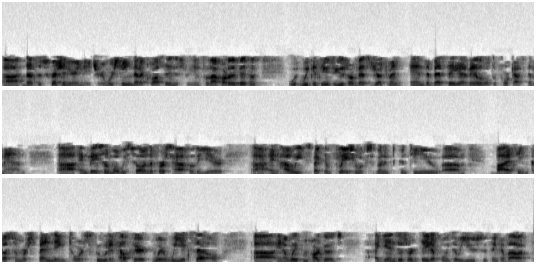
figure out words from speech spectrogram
Uh, that's discretionary in nature, and we're seeing that across the industry. And for that part of the business, we continue to use our best judgment and the best data available to forecast demand. Uh and based on what we saw in the first half of the year, uh, and how we expect inflation was going to continue um, biasing customer spending towards food and healthcare, where we excel, uh, and away from hard goods, again, those are data points that we use to think about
